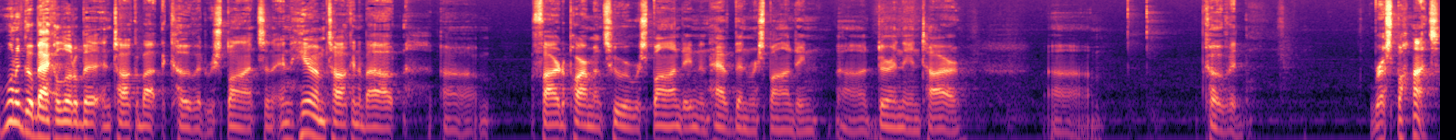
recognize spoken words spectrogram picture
I want to go back a little bit and talk about the COVID response. And, and here I'm talking about um, fire departments who are responding and have been responding uh, during the entire um, COVID response.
